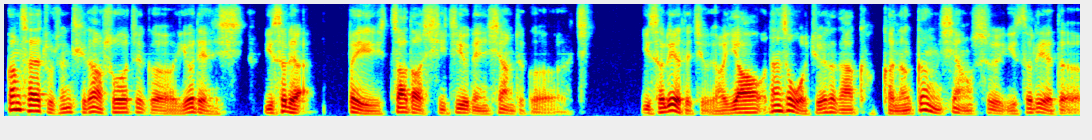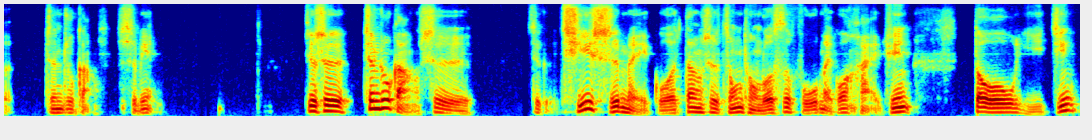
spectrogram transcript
刚才主持人提到说，这个有点以色列被遭到袭击，有点像这个以色列的九幺幺，但是我觉得它可可能更像是以色列的珍珠港事变。就是珍珠港是这个，其实美国当时总统罗斯福，美国海军都已经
